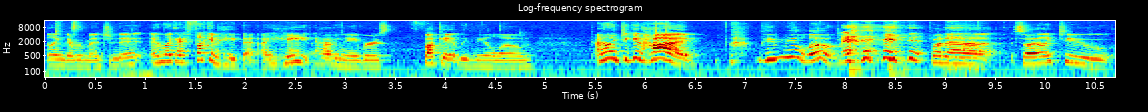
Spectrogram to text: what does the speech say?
and like never mentioned it. And like I fucking hate that. I hate having neighbors. Fuck it, leave me alone. I like to get high. leave me alone. But uh, so I like to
